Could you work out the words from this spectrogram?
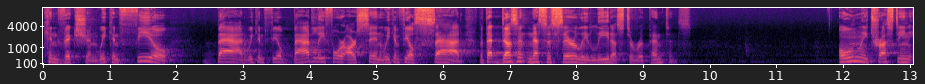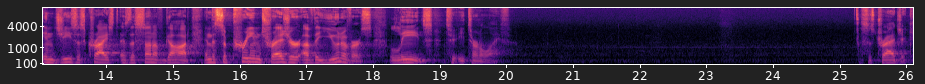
conviction. We can feel bad. We can feel badly for our sin. We can feel sad. But that doesn't necessarily lead us to repentance. Only trusting in Jesus Christ as the Son of God and the supreme treasure of the universe leads to eternal life. This is tragic.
